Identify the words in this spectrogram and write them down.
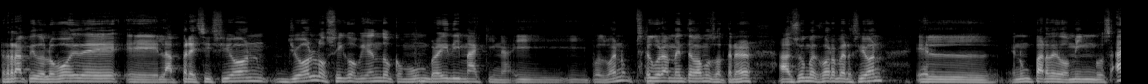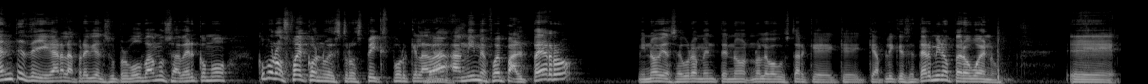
rápido el ovoide, eh, la precisión, yo lo sigo viendo como un Brady máquina y, y, pues bueno, seguramente vamos a tener a su mejor versión el- en un par de domingos. Antes de llegar a la previa del Super Bowl, vamos a ver cómo, cómo nos fue con nuestros picks, porque la verdad a mí me fue pa'l perro. Mi novia seguramente no, no le va a gustar que, que- que aplique ese término, pero bueno. eh,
